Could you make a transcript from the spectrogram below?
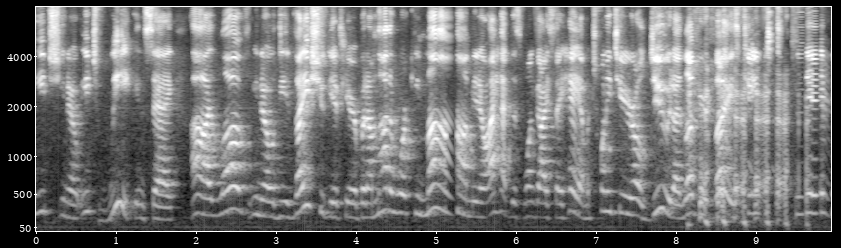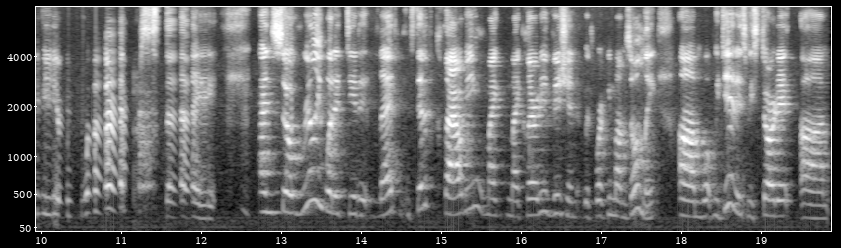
each you know each week and say oh, i love you know the advice you give here but i'm not a working mom you know i had this one guy say hey i'm a 22 year old dude i love your advice can you give me your website. And so, really, what it did, it led instead of clouding my, my clarity of vision with Working Moms Only, um, what we did is we started um,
